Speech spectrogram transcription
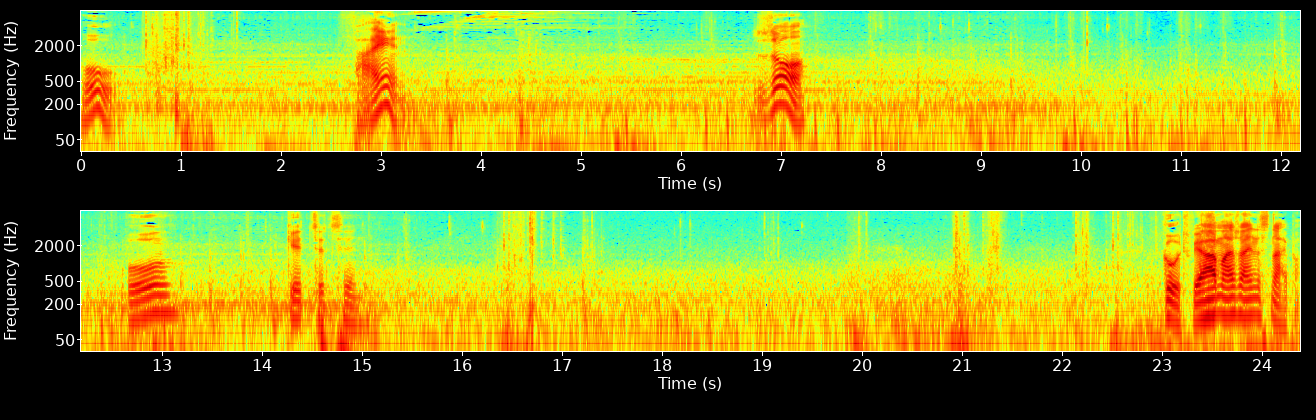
Oh. Fein. So. Wo geht's jetzt hin? Gut, wir haben also einen Sniper.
